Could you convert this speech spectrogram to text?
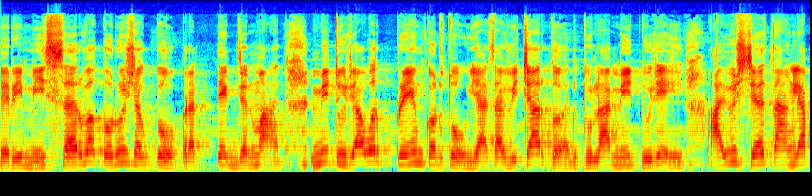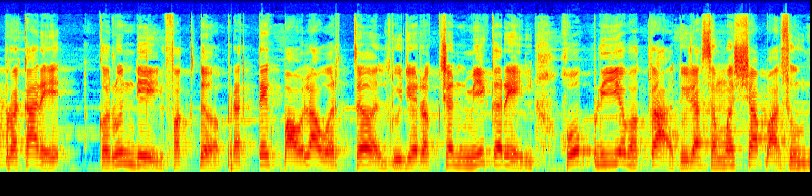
तरी मी सर्व करू शकतो प्रत्येक जन्मात. मी तुझ्यावर प्रेम करतो याचा विचार कर. तुला मी तुझे आयुष्य चांगल्या प्रकारे करून देईल. फक्त प्रत्येक पावलावर चल तुझे रक्षण मी करेल. हो प्रिय भक्ता तुझ्या समस्यापासून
